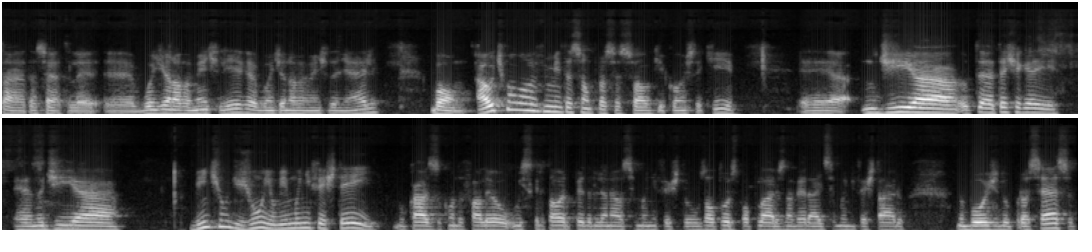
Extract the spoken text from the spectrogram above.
Tá, tá certo. É, bom dia novamente, Lívia. Bom dia novamente, Daniele. Bom, a última movimentação processual que consta aqui, é, no dia, eu até cheguei é, no dia 21 de junho, me manifestei, no caso, quando falei, o escritório Pedro Leonel se manifestou, os autores populares, na verdade, se manifestaram no bojo do processo,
